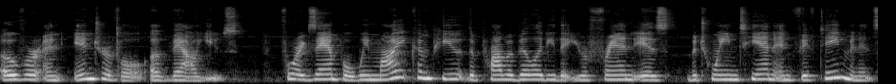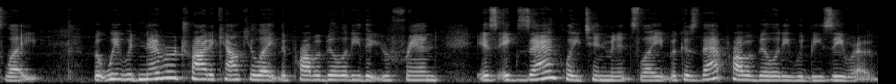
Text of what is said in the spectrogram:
over an interval of values. For example, we might compute the probability that your friend is between 10 and 15 minutes late but we would never try to calculate the probability that your friend is exactly 10 minutes late because that probability would be zero.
